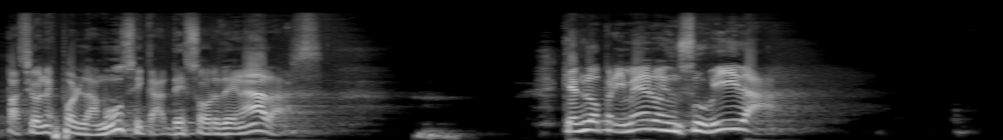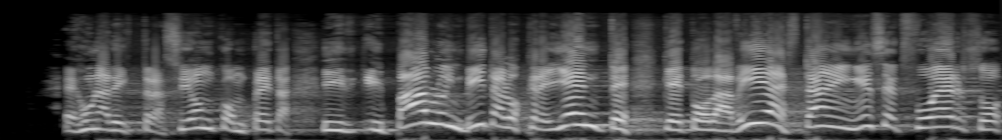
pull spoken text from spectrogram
pasiones por la música, desordenadas. ¿Qué es lo primero en su vida? Es una distracción completa. Y, y, Pablo invita a los creyentes que todavía están en ese esfuerzo,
